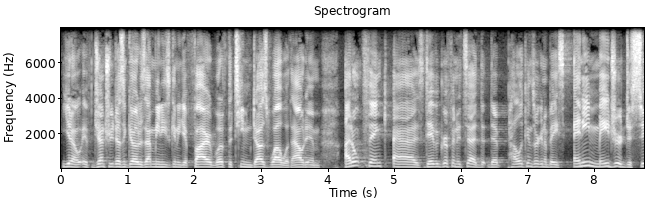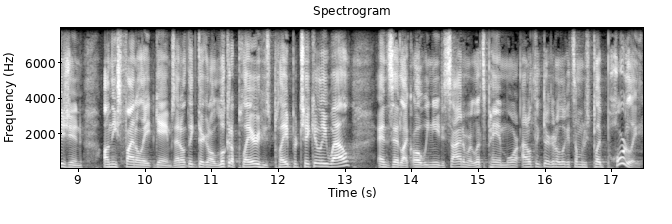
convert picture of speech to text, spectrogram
you know, if Gentry doesn't go, does that mean he's going to get fired? What if the team does well without him? I don't think, as David Griffin had said, that the Pelicans are going to base any major decision on these final eight games. I don't think they're going to look at a player who's played particularly well and said like, "Oh, we need to sign him or let's pay him more." I don't think they're going to look at someone who's played poorly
